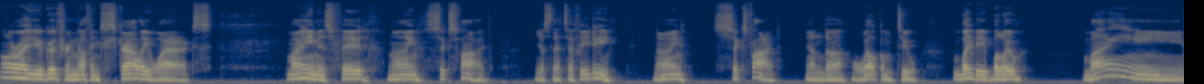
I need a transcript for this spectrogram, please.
Alright, you good for nothing scallywags. My name is Fade965. Yes, that's F A D 965. And uh, welcome to Baby Blue. Bye.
